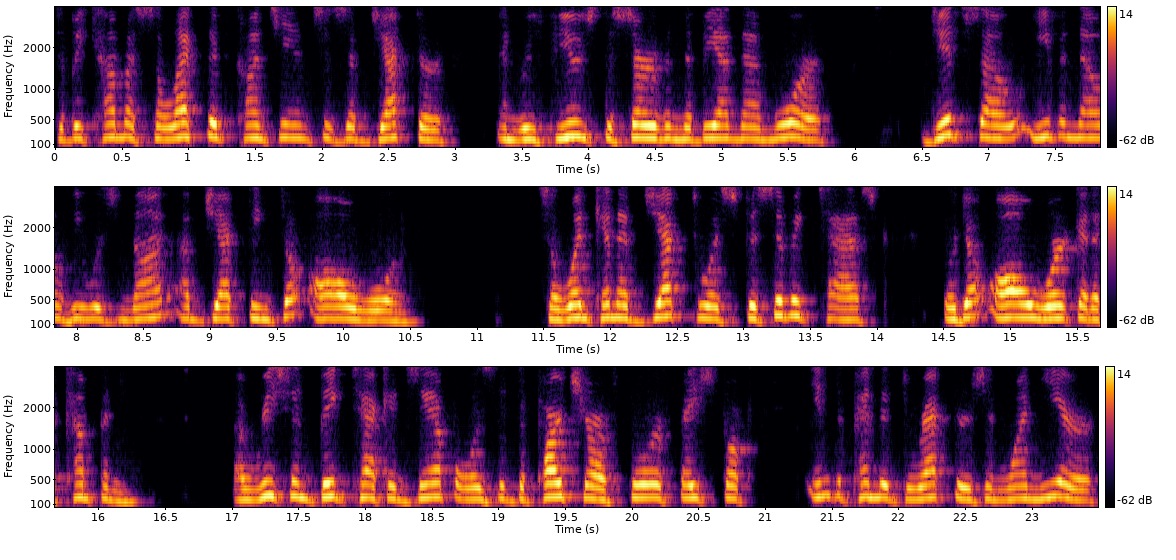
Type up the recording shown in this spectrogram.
to become a selective conscientious objector and refused to serve in the Vietnam War, did so even though he was not objecting to all war. So one can object to a specific task or to all work at a company. A recent big tech example is the departure of four Facebook independent directors in one year,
